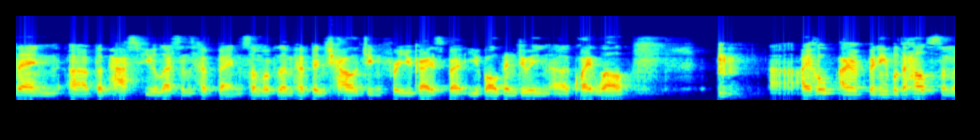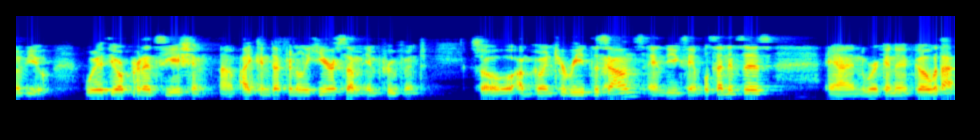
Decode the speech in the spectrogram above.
than uh, the past few lessons have been. Some of them have been challenging for you guys, but you've all been doing uh, quite well. uh, I hope I've been able to help some of you with your pronunciation. Um, I can definitely hear some improvement. So I'm going to read the sounds and the example sentences, and we're going to go with that.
